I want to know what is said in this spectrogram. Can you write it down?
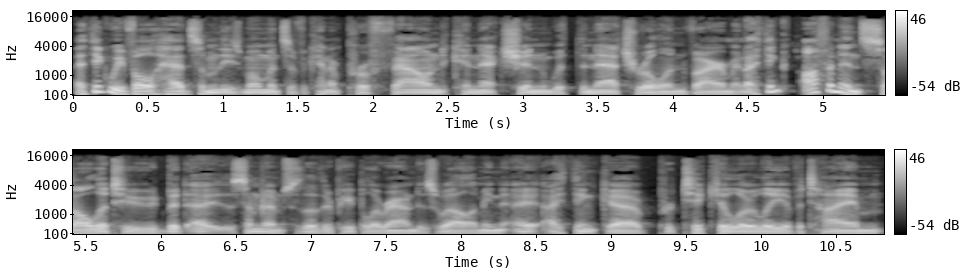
I think we've all had some of these moments of a kind of profound connection with the natural environment. I think often in solitude, but uh, sometimes with other people around as well. I mean, I, I think uh, particularly of a time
